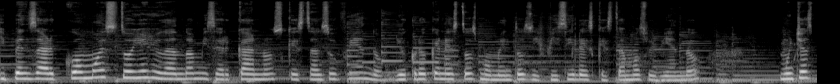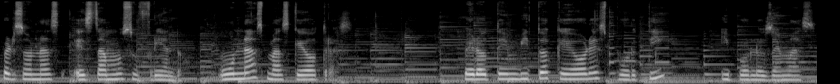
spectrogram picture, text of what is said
Y pensar cómo estoy ayudando a mis cercanos que están sufriendo. Yo creo que en estos momentos difíciles que estamos viviendo, muchas personas estamos sufriendo, unas más que otras. Pero te invito a que ores por ti y por los demás,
